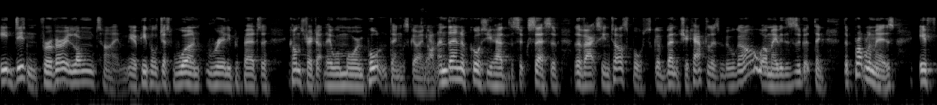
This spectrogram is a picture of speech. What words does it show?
it didn't for a very long time. You know, people just weren't really prepared to concentrate on. There were more important things going yeah. on. And then, of course, you had the success of the vaccine task force of venture capitalism. People go, oh, well, maybe this is a good thing. The problem is, if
